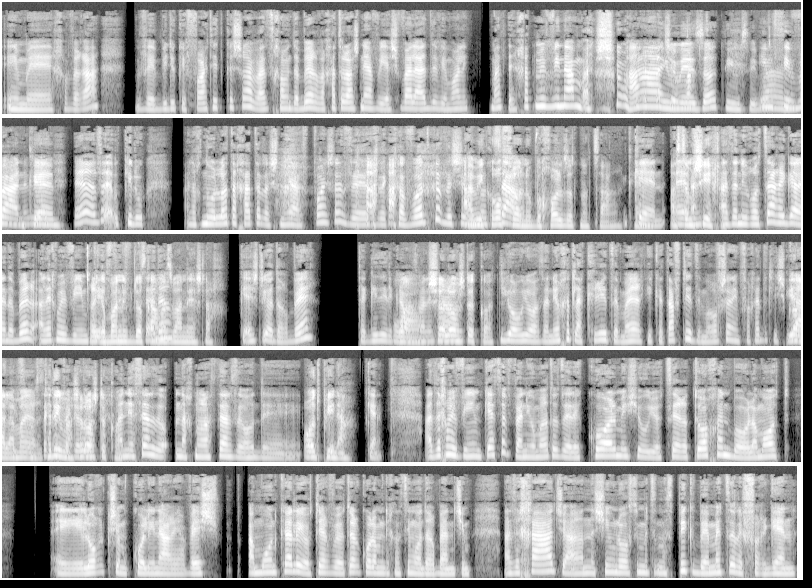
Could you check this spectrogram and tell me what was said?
עם אה, חברה ובדיוק אפרת התקשרה ואז התחלנו לדבר ואחת עולה שנייה והיא ישבה ליד זה והיא אמרה לי מה זה איך את מבינה משהו. אה עם שומעת?" זאת עם סיוון עם סיוון. כן אה, זה כאילו אנחנו עולות אחת על השנייה אז פה יש איזה איזה כבוד כזה שנוצר. המיקרופון הוא בכל זאת נוצר כן. אז אה, תמשיכי אז אני רוצה רגע לדבר על איך מביאים כסף. רגע בוא נבדוק? כמה זמן יש לך כי יש לי עוד הרבה. תגידי לי כמה זמן שלוש. דקות יואו יואו אז אני הולכת להקריא את זה מהר כי כתבתי את זה מרוב שאני מפחדת לשכוח. יאללה מהר קדימה. שלוש דקות אני אעשה על זה אנחנו נעשה על זה עוד אה, עוד פינה כן. אז איך מביאים כסף ואני אומרת את זה לכל מי שהוא יוצר תוכן בעולמות אה, לא רק שהם קולינריה ויש המון כאלה יותר ויותר כל הזמן נכנסים עוד הרבה אנשים. אז אחד שהאנשים לא עושים את זה מספיק באמת זה לפרגן.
